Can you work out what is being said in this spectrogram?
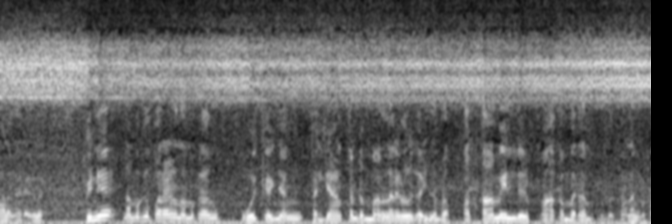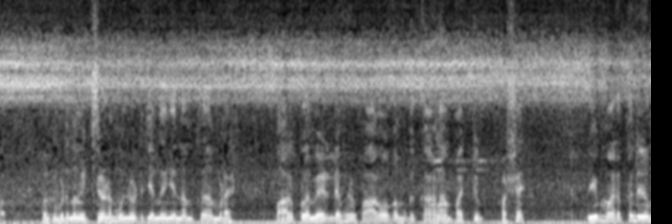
മലനിരകൾ പിന്നെ നമുക്ക് പറയണം നമുക്ക് അങ്ങ് പോയി കഴിഞ്ഞാൽ അങ്ങ് കല്യാണത്തണ്ട് മലനിരകൾ കഴിഞ്ഞ് നമ്മുടെ പത്താമേലിന്റെ ഒരു ഭാഗം വരെ നമുക്ക് ഇവിടെ കാണാം കേട്ടോ. നമുക്ക് ഇവിടുന്ന് ഇച്ചിരി മുന്നോട്ട് ചെന്ന് കഴിഞ്ഞാൽ നമുക്ക് നമ്മുടെ പാൽക്കുളമേടിന്റെ ഒരു ഭാഗമൊക്കെ നമുക്ക് കാണാൻ പറ്റും. പക്ഷേ ഈ മരത്തിന്റെ ഒരു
